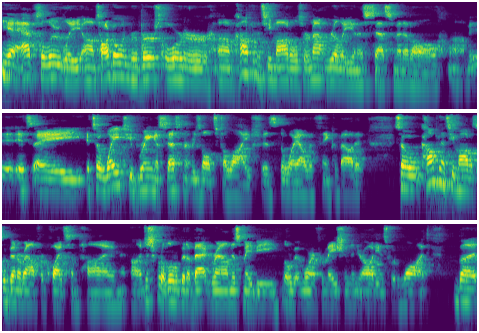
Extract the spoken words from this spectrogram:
Yeah, absolutely. Um, so I'll go in reverse order. Um, competency models are not really an assessment at all. Um, it, it's a it's a way to bring assessment results to life. Is the way I would think about it. So competency models have been around for quite some time. Uh, just for a little bit of background, this may be a little bit more information than your audience would want, but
